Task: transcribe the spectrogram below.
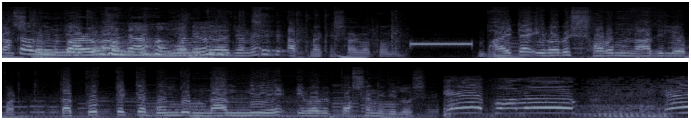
কাজকর্ম মনে নিয়মিত আয়োজনে আপনাকে স্বাগতম। ভাইটা এভাবে শরম না দিলেও পারত তার প্রত্যেকটা বন্ধুর নাম নিয়ে এভাবে পছানি দিল সে। হে পলক হে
